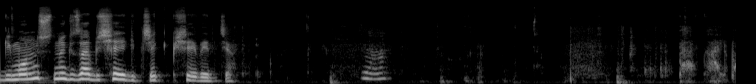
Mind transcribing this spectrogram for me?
limonun üstüne güzel bir şey gidecek bir şey vereceğim. Hı. Ben galiba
